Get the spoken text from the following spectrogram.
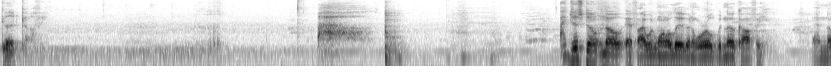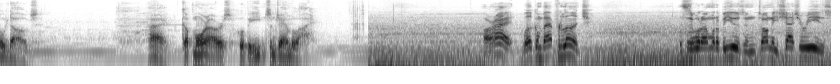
Good coffee. Ah. I just don't know if I would want to live in a world with no coffee and no dogs. Alright, a couple more hours. We'll be eating some jambalaya. Alright, welcome back for lunch. This is what I'm going to be using. Tony Chachere's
